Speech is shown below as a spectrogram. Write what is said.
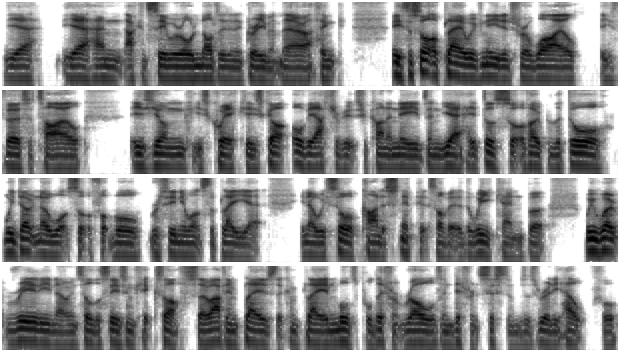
Yeah, yeah, and I can see we're all nodding in agreement there. I think he's the sort of player we've needed for a while. He's versatile he's young, he's quick, he's got all the attributes you kind of need. And yeah, it does sort of open the door. We don't know what sort of football Rosenior wants to play yet. You know, we saw kind of snippets of it at the weekend, but we won't really know until the season kicks off. So having players that can play in multiple different roles in different systems is really helpful.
